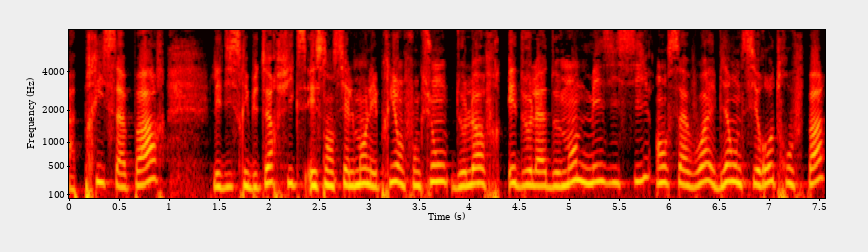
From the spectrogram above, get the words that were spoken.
a pris sa part. Les distributeurs fixent essentiellement les prix en fonction de l'offre et de la demande, mais ici, en Savoie, eh bien, on ne s'y retrouve pas,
